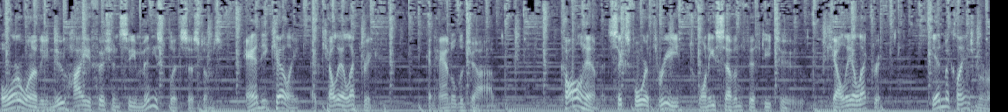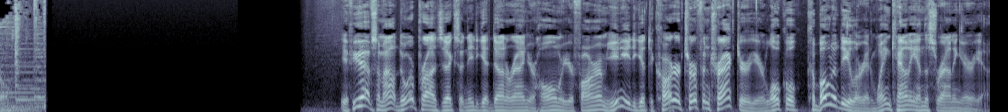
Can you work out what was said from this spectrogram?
or one of the new high efficiency mini split systems, Andy Kelly at Kelly Electric can handle the job. Call him at 643 2752. Kelly Electric in McLeansboro. If you have some outdoor projects that need to get done around your home or your farm, you need to get to Carter Turf and Tractor, your local Kubota dealer in Wayne County and the surrounding area.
